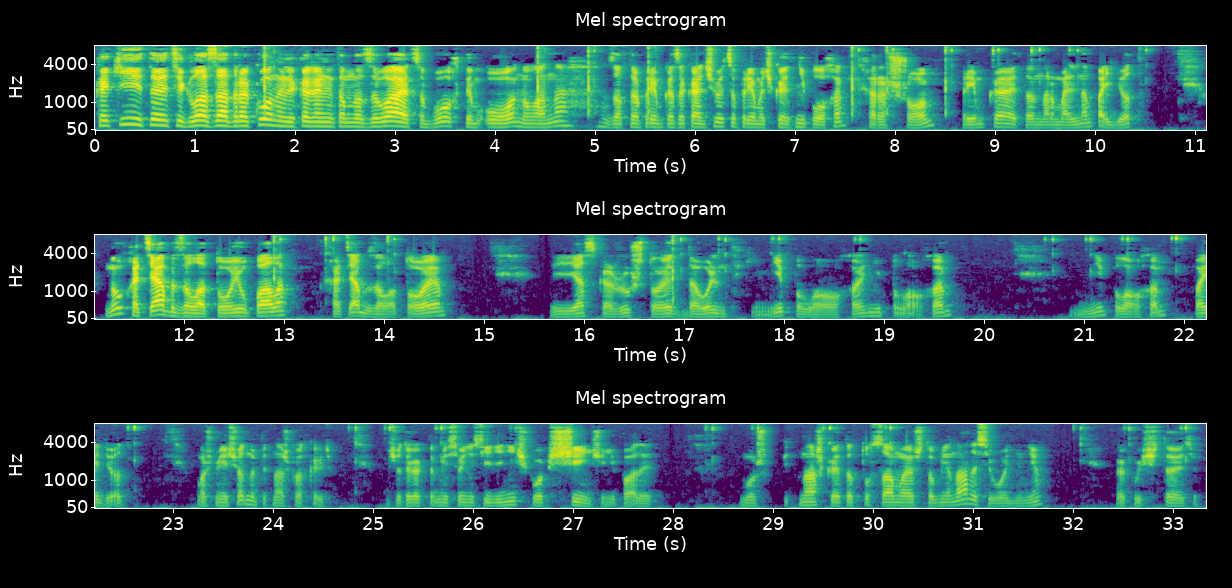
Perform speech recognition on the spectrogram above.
Какие-то эти глаза дракона, или как они там называются, бог ты... О, ну ладно, завтра премка заканчивается, премочка это неплохо, хорошо, премка это нормально, пойдет. Ну, хотя бы золотое упало, хотя бы золотое. И я скажу, что это довольно-таки неплохо, неплохо. Неплохо. Пойдет. Может мне еще одну пятнашку открыть? Что-то как-то мне сегодня с единичек вообще ничего не падает. Может пятнашка это то самое, что мне надо сегодня, не? Как вы считаете?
